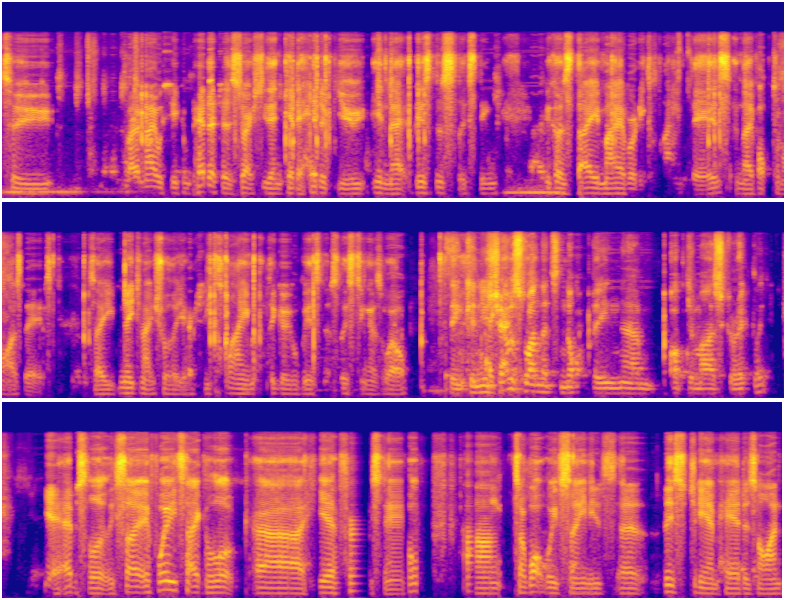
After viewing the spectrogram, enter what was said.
to enables your competitors to actually then get ahead of you in that business listing because they may have already claimed theirs and they've optimized theirs. So you need to make sure that you actually claim the Google business listing as well. Can you show us one that's not been um, optimized correctly? Yeah, absolutely. So if we take a look uh, here, for example, um, so what we've seen is uh, this GM hair design.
